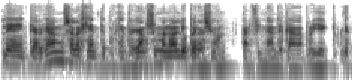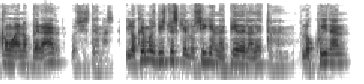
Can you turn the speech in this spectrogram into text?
le encargamos a la gente, porque entregamos un manual de operación al final de cada proyecto, de cómo van a operar los sistemas. Lo que hemos visto es que lo siguen al pie de la letra, lo cuidan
